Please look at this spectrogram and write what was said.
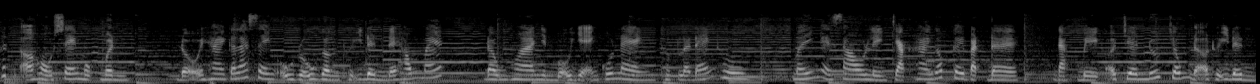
Thích ở hồ sen một mình Đội hai cái lá sen ủ rũ gần thủy đình để hóng mát Đồng Hoa nhìn bộ dạng của nàng thật là đáng thương. Mấy ngày sau liền chặt hai gốc cây bạch đề, đặc biệt ở trên nước chống đỡ thủy đình.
